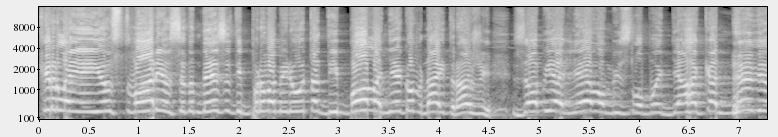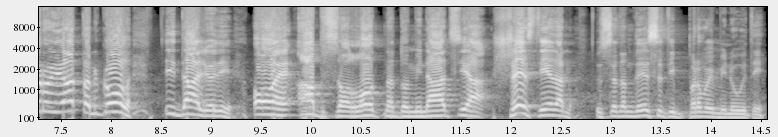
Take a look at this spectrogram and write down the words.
Krle je i ostvario 71. minuta Dybala, njegov najdraži. Zabija ljevom iz slobodnjaka, nevjerojatan gol. I dalje, ljudi, ovo je apsolutna dominacija. 6-1 u 71. minuti.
